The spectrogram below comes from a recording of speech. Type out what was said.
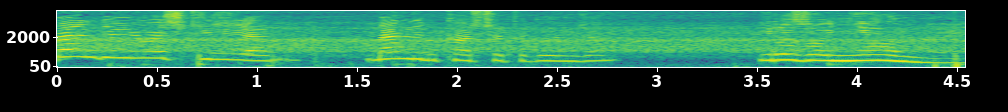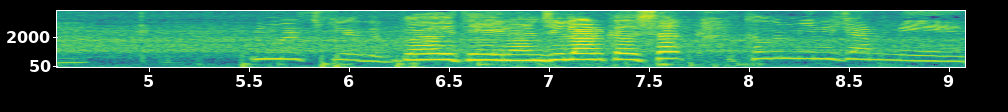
Ben de bir maç gireceğim. Ben de bir karşı atak oynayacağım. Biraz oynayalım böyle. Bir maç girdim. Gayet eğlenceli arkadaşlar. Bakalım yeneceğim mi?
